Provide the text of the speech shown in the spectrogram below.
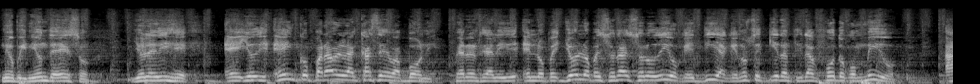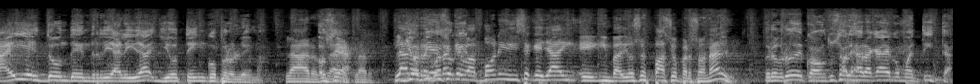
mi opinión de eso. Yo le dije, eh, yo es incomparable el alcance de Bad pero en realidad, en lo, yo en lo personal solo digo que el día que no se quieran tirar fotos conmigo, ahí es donde en realidad yo tengo problemas. Claro, o claro, sea, claro. Claro, yo recuerda pienso que, Bad Bunny dice que ya in- eh, invadió su espacio personal. Pero, brother, cuando tú sales a la calle como artista,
